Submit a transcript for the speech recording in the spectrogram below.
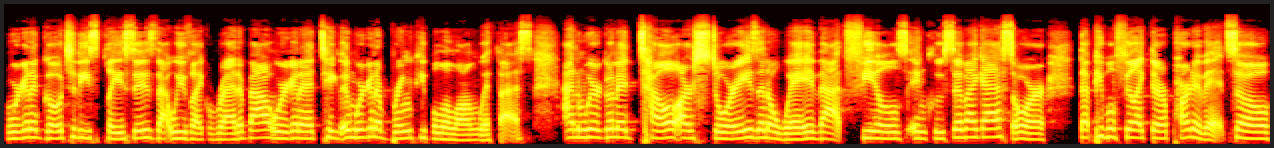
We're going to go to these places that we've like read about. We're going to take, and we're going to bring people along with us. And we're going to tell our stories in a way that feels inclusive, I guess, or that people feel like they're a part of it. So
